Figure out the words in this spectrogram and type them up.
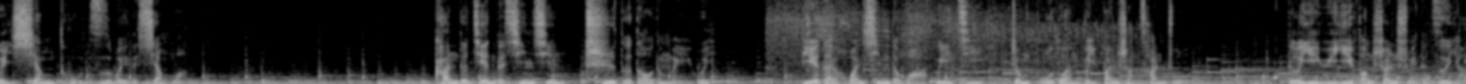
对乡土滋味的向往，看得见的新鲜，吃得到的美味，迭代换新的瓦灰鸡正不断被搬上餐桌。得益于一方山水的滋养，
